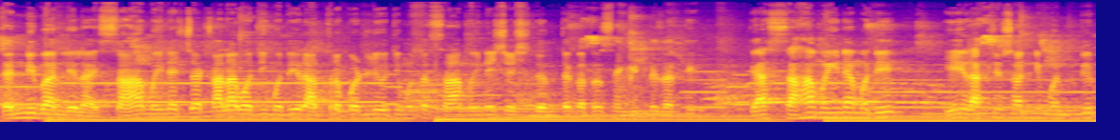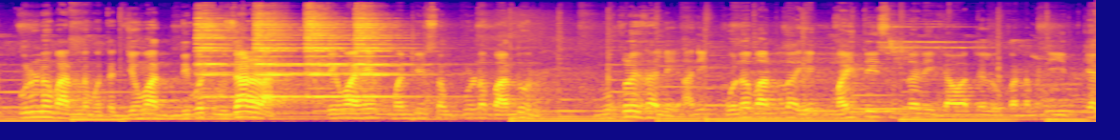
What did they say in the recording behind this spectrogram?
त्यांनी बांधलेला आहे. सहा महिन्याच्या कालावधीमध्ये रात्र पडली होती म्हणतात सहा महिन्याची अशी दंतकथा सांगितली जाते. त्या सहा महिन्यामध्ये हे राक्षसांनी मंदिर पूर्ण बांधलं म्हणतात. जेव्हा दिवस उजाळला तेव्हा हे मंदिर संपूर्ण बांधून मोकळे झाले. आणि कोणं बांधलं हे माहितीही सुद्धा नाही गावातल्या लोकांना. म्हणजे इतक्या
